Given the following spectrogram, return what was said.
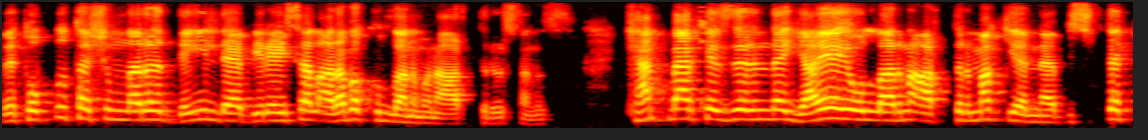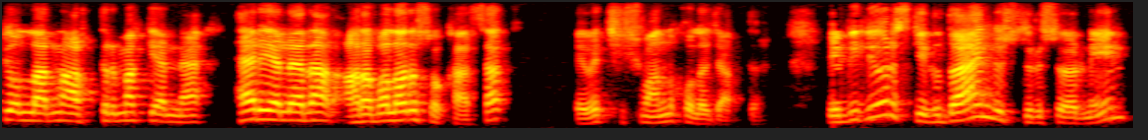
ve toplu taşımları değil de bireysel araba kullanımını arttırırsanız, kent merkezlerinde yaya yollarını arttırmak yerine, bisiklet yollarını arttırmak yerine her yerlere arabaları sokarsak, evet şişmanlık olacaktır. Ve biliyoruz ki gıda endüstrisi örneğin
